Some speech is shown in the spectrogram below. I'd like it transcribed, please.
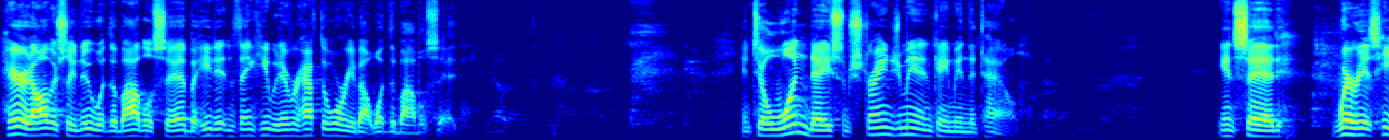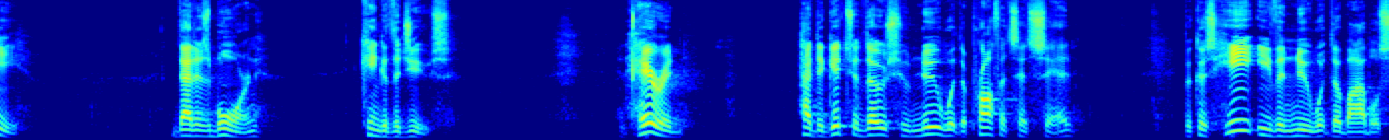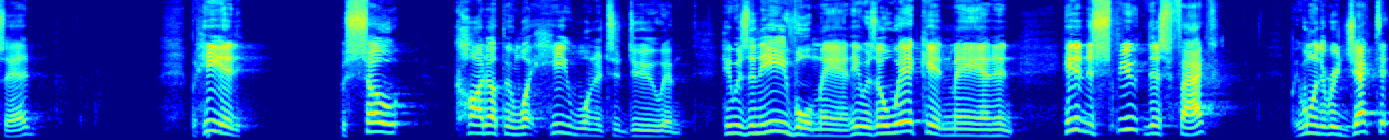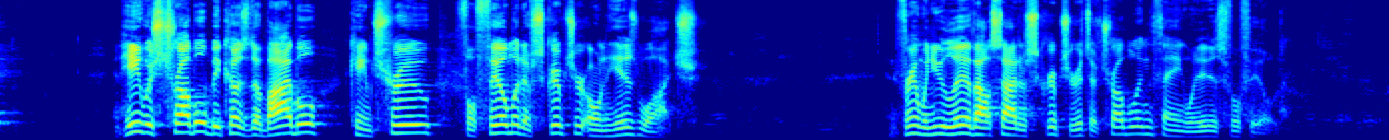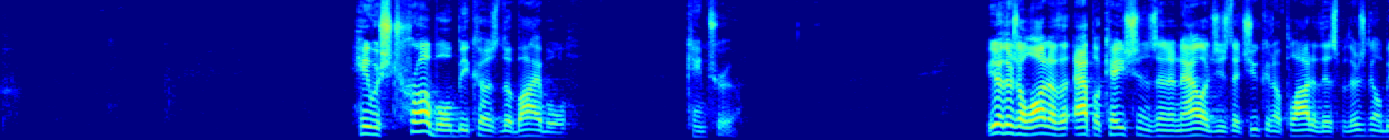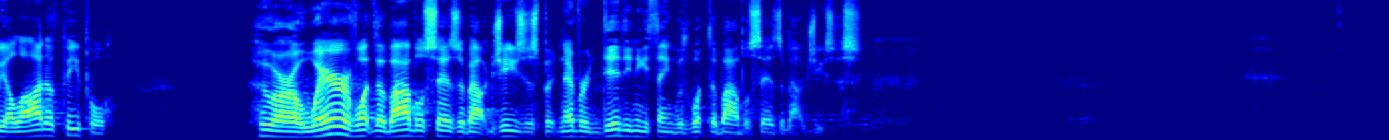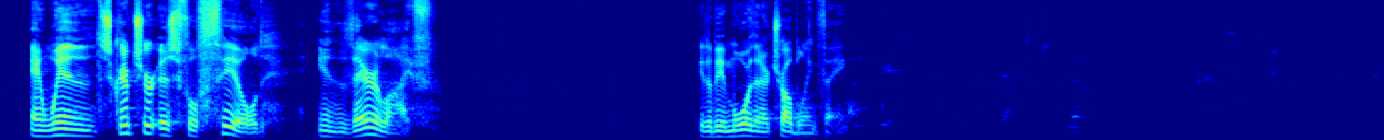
Herod obviously knew what the Bible said, but he didn't think he would ever have to worry about what the Bible said. Until one day, some strange men came into town and said, Where is he that is born King of the Jews? And Herod had to get to those who knew what the prophets had said because he even knew what the Bible said. But he had, was so caught up in what he wanted to do, and he was an evil man, he was a wicked man, and he didn't dispute this fact, but he wanted to reject it. And he was troubled because the Bible came true, fulfillment of Scripture on his watch. And friend, when you live outside of Scripture, it's a troubling thing when it is fulfilled. He was troubled because the Bible came true. You know, there's a lot of applications and analogies that you can apply to this, but there's going to be a lot of people who are aware of what the Bible says about Jesus, but never did anything with what the Bible says about Jesus. And when Scripture is fulfilled in their life, it'll be more than a troubling thing.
